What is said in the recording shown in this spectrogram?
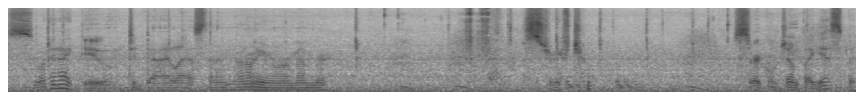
so what did I do to die last time? I don't even remember. Strafe jump. Circle jump, I guess, but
